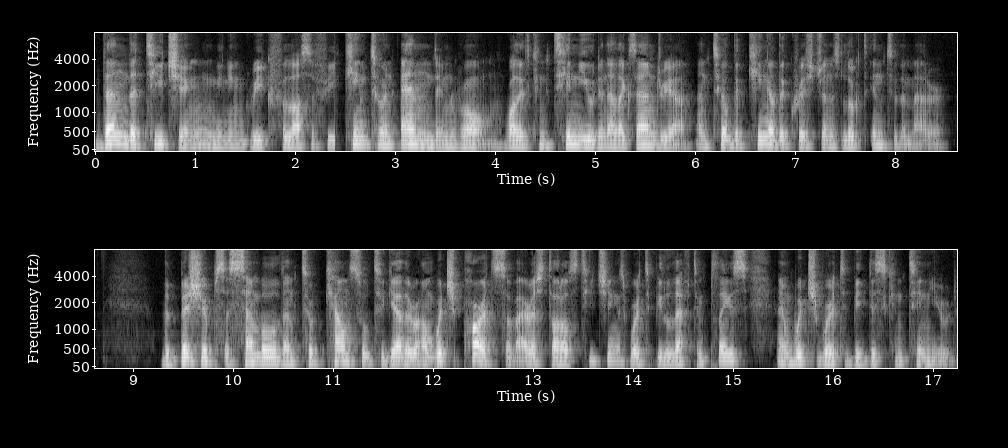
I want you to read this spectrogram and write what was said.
then the teaching, meaning Greek philosophy, came to an end in Rome, while it continued in Alexandria until the king of the Christians looked into the matter. The bishops assembled and took counsel together on which parts of Aristotle's teachings were to be left in place and which were to be discontinued.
